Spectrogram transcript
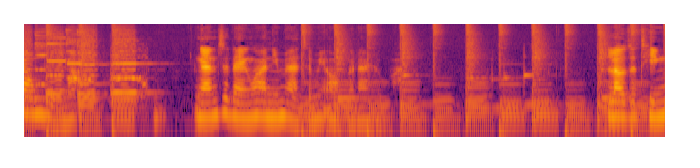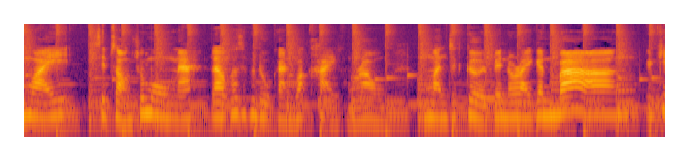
ไม่ยอมบุ๋มอะงั้นแสดงว่าอันนี้มันอาจจะไม่ออกก็ได้หรือวะเราจะทิ้งไว้ 12 ชั่วโมงนะ เราก็จะมาดูกันว่าไข่ของเรา มันจะเกิดเป็นอะไรกันบ้าง โอเค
